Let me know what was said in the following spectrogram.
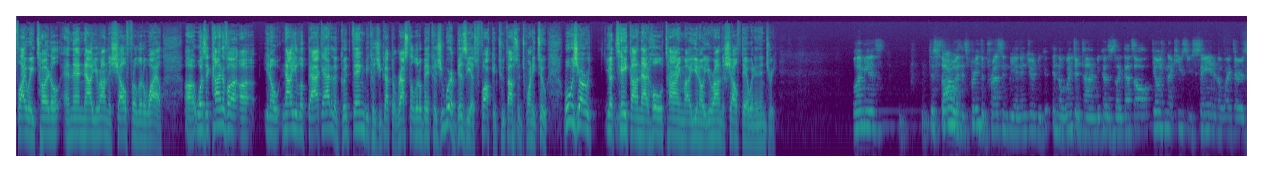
Flyweight title, and then now you're on the shelf for a little while. Uh, was it kind of a, a you know, now you look back at it, a good thing because you got to rest a little bit because you were busy as fuck in 2022. What was your your take on that whole time? Uh, you know, you're on the shelf there with an injury. Well, I mean, it's to start with, it's pretty depressing being injured in the winter time because like that's all the only thing that keeps you sane in the winter is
